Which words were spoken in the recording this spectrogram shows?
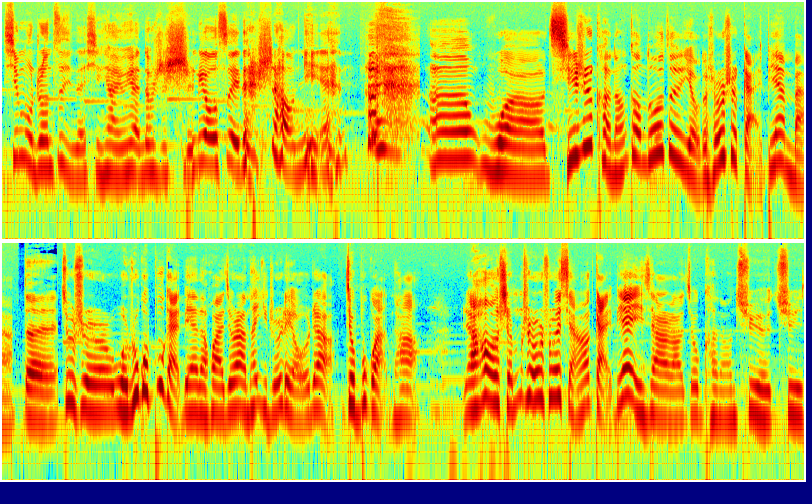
心目中自己的形象永远都是十六岁的少年。嗯，我其实可能更多的有的时候是改变吧，对，就是我如果不改变的话，就让它一直留着，就不管它。然后什么时候说想要改变一下了，就可能去去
